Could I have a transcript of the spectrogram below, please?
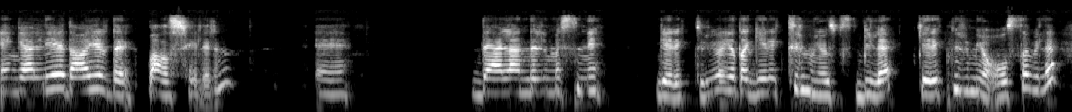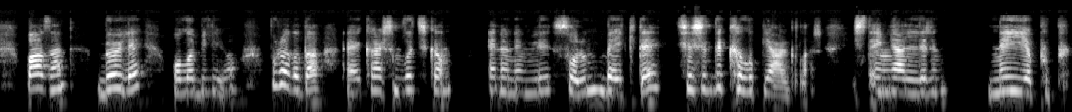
engelliye dair de bazı şeylerin e, değerlendirilmesini gerektiriyor ya da gerektirmiyor bile, gerektirmiyor olsa bile bazen böyle olabiliyor. Burada da e, karşımıza çıkan en önemli sorun belki de çeşitli kalıp yargılar. İşte engellilerin neyi yapıp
